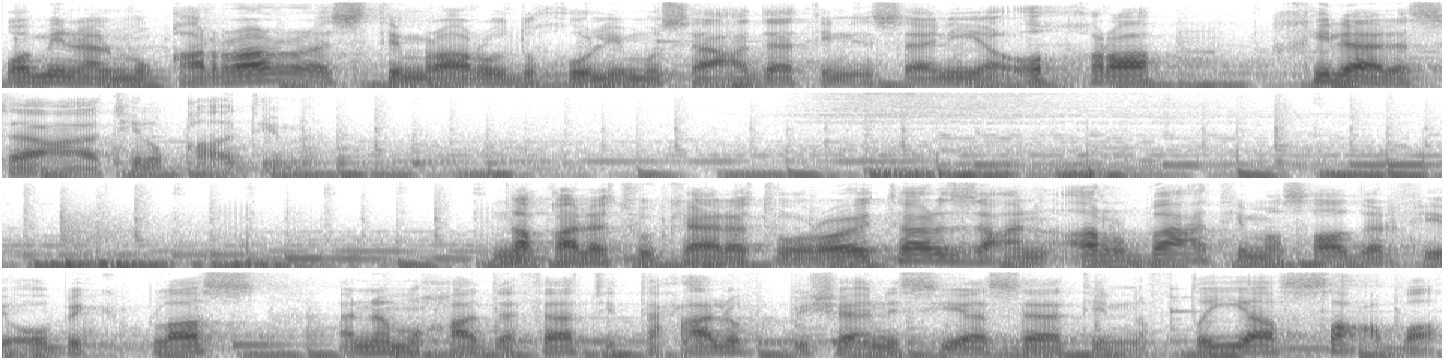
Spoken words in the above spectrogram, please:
ومن المقرر استمرار دخول مساعدات إنسانية أخرى خلال الساعات القادمة. نقلت وكالة رويترز عن أربعة مصادر في أوبك بلس أن محادثات التحالف بشأن السياسات النفطية صعبة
